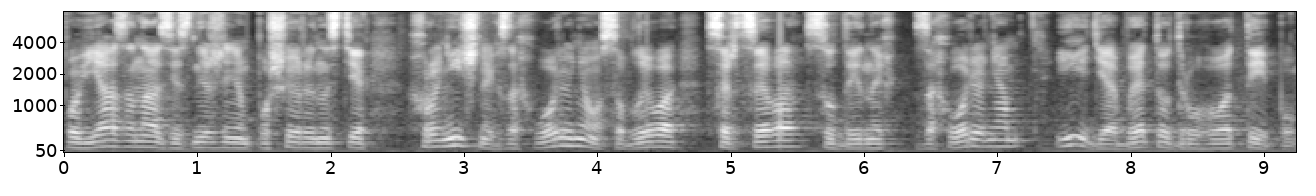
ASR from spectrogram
пов'язано зі зниженням поширеності хронічних захворювань, особливо серцево-судинних захворювань і діабету другого типу.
